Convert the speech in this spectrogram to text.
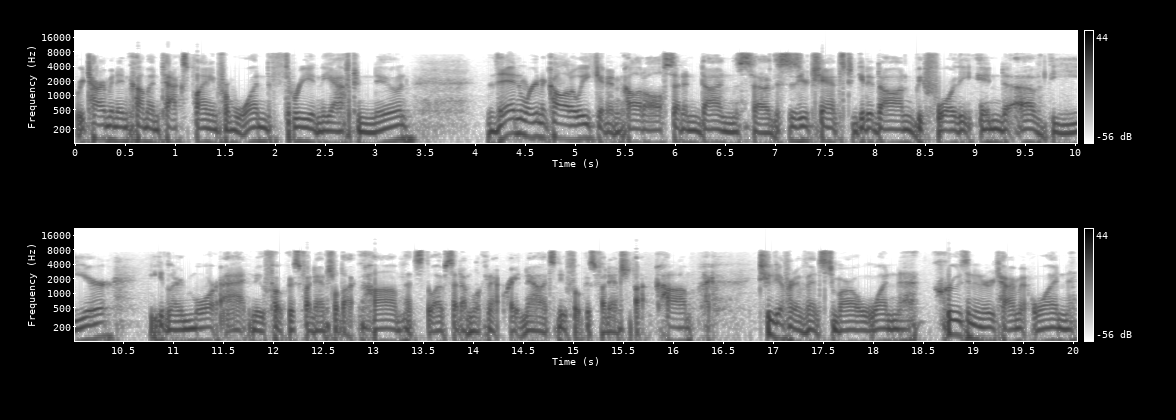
Retirement income and tax planning from 1 to 3 in the afternoon. Then we're going to call it a weekend and call it all said and done. So this is your chance to get it on before the end of the year. You can learn more at newfocusfinancial.com. That's the website I'm looking at right now. It's newfocusfinancial.com. Two different events tomorrow. One cruising in retirement. One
